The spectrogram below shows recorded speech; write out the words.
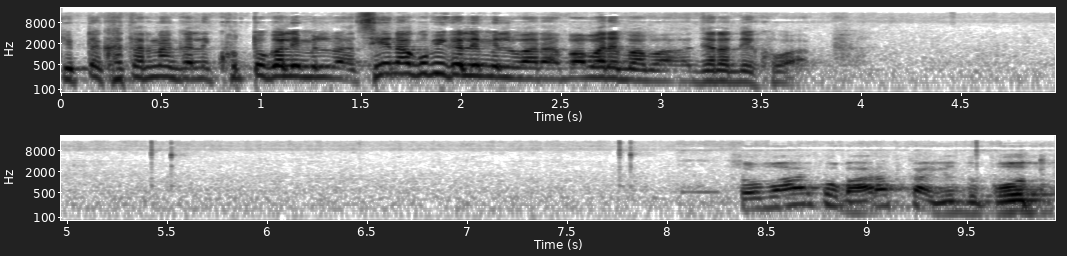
कितना खतरनाक गले खुद तो गले मिल रहा सेना को भी गले मिलवा रहा बाबा रे बाबा, जरा देखो आप। सोमवार को भारत का युद्धपोत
